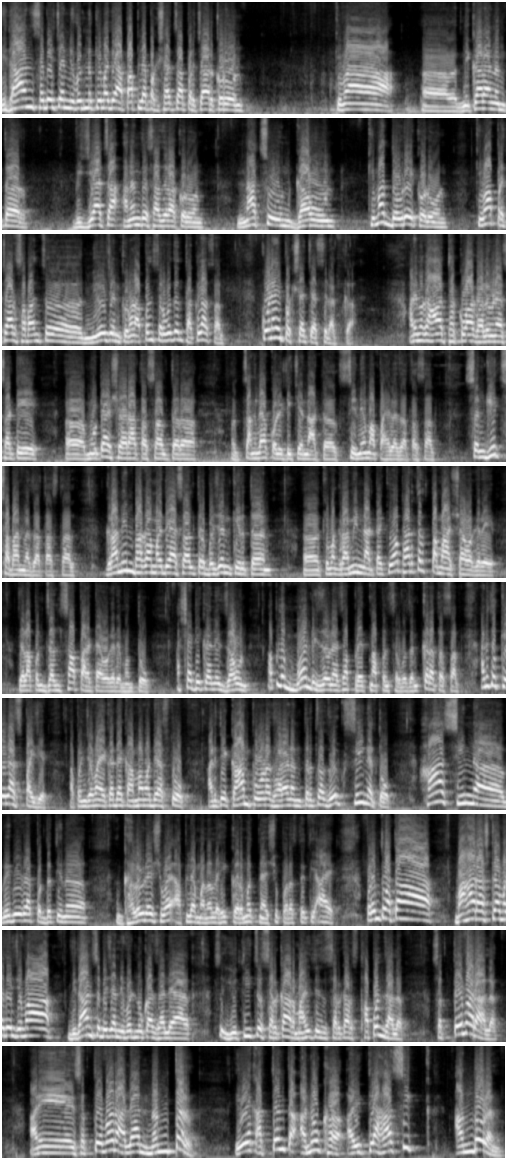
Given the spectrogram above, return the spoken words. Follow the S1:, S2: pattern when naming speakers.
S1: विधानसभेच्या निवडणुकीमध्ये आपापल्या पक्षाचा प्रचार करून किंवा निकालानंतर विजयाचा आनंद साजरा करून नाचून गाऊन किंवा दौरे करून किंवा प्रचार सभांचं नियोजन करून आपण सर्वजण थकला असाल कोण्याही पक्षाचे असेल का आणि मग हा थकवा घालवण्यासाठी मोठ्या शहरात असाल तर चांगल्या क्वालिटीचे नाटक सिनेमा पाहायला जात असाल संगीत सभांना जात असाल ग्रामीण भागामध्ये असाल तर भजन कीर्तन किंवा ग्रामीण नाटक किंवा फार तर तमाशा वगैरे ज्याला आपण जलसा पार्ट्या वगैरे म्हणतो अशा ठिकाणी जाऊन आपलं मन रिजवण्याचा प्रयत्न आपण सर्वजण करत असाल. आणि तो केलाच पाहिजे. आपण जेव्हा एखाद्या कामामध्ये असतो आणि ते काम पूर्ण झाल्यानंतरचा जो एक सीन येतो हा सीन वेगवेगळ्या पद्धतीनं घालवल्याशिवाय आपल्या मनाला ही करमत नाही अशी परिस्थिती आहे. परंतु आता महाराष्ट्रामध्ये जेव्हा विधानसभेच्या निवडणुका झाल्या स- युतीचं सरकार महायुतीचं सरकार स्थापन झालं सत्तेवर आलं आणि सत्तेवर आल्यानंतर एक अत्यंत अनोखं ऐतिहासिक आंदोलन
